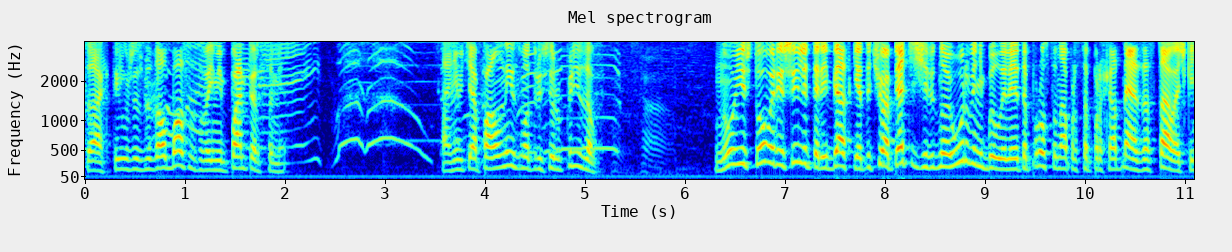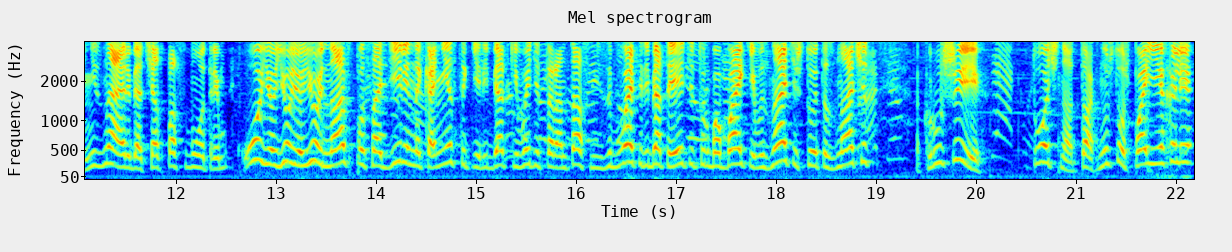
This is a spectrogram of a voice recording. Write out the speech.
Так, ты уже задолбался своими памперсами. Они у тебя полны, смотрю, сюрпризов. Ну и что вы решили-то, ребятки? Это что, опять очередной уровень был или это просто-напросто проходная заставочка? Не знаю, ребят, сейчас посмотрим. Ой-ой-ой-ой, нас посадили наконец-таки, ребятки, в эти тарантасы. Не забывайте, ребята, эти турбобайки, вы знаете, что это значит? Круши их. Точно. Так, ну что ж, поехали.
